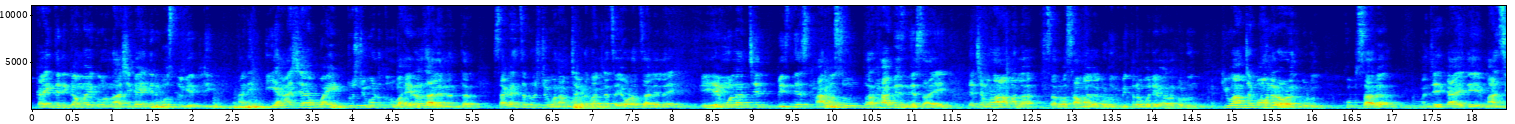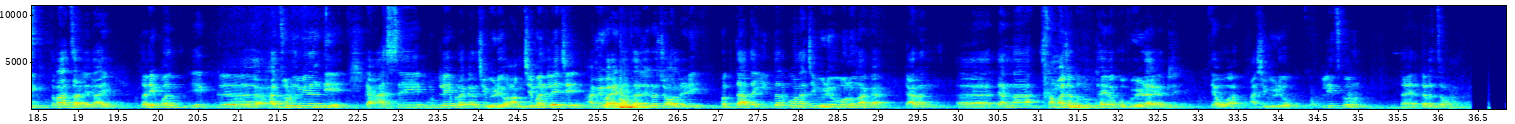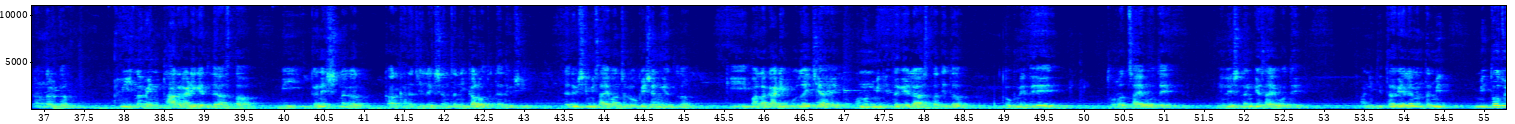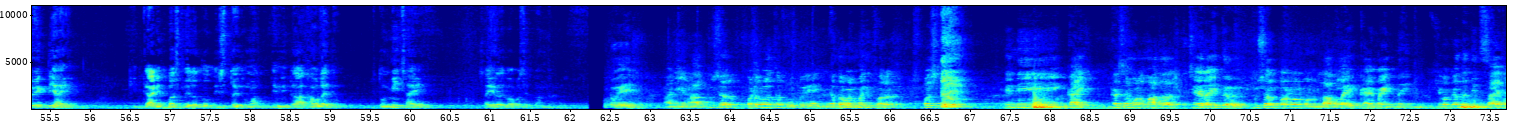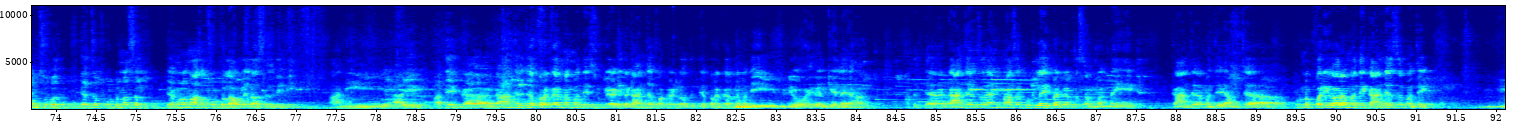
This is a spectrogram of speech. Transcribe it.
काहीतरी कमाई करून अशी काहीतरी वस्तू घेतली. आणि ती अशा वाईट दृष्टिकोनातून व्हायरल झाल्यानंतर सगळ्यांचा दृष्टिकोन आमच्याकडे बघण्याचा एवढाच झालेला आहे की हे मुलांचे बिझनेस हा नसून तर हा बिझनेस आहे. त्याच्यामुळे आम्हाला सर्व समाजाकडून मित्रपरिवाराकडून किंवा आमच्या पाहुण्यारावळ्यांकडून खूप सारं म्हणजे काय ते मानसिक त्रास झालेला आहे. तरी पण एक हात जोडून विनंती आहे की असे कुठल्याही प्रकारचे व्हिडिओ आमचे बनलेचे आम्ही व्हायरल झालेलोच ऑलरेडी फक्त आता इतर कोणाचे व्हिडिओ बनवू नका. कारण त्यांना समाजातून उठायला खूप वेळ लागत नाही. तेव्हा अशी व्हिडिओ प्लीज करून तयार करत जाऊ नका. मी नवीन थार गाडी घेतल्या असता मी गणेश नगर कारखान्याचे इलेक्शनचा निकाल होता त्या दिवशी. त्या दिवशी मी साहेबांचं लोकेशन घेतलं की मला गाडी पुजायची आहे. म्हणून मी तिथं गेला असता तिथं लोकनेते थोरात साहेब होते निलेश लंके साहेब होते. आणि तिथं गेल्यानंतर मी मी तोच व्यक्ती आहे की गाडीत बसलेला तो दिसतोय तुम्हाला त्यांनी दाखवलाय तो. तुम्हीच आहे साईराज बाबासाहेब कांदळकर फोटो आहे आणि हा तुषार पडवळाचा फोटो आहे. या दोघांमध्ये फरक स्पष्ट आहे. त्यांनी काय कशामुळे माझा चेहरा इथं तुषार पडवळ म्हणून लावलाय काय माहीत नाही. किंवा कदाचित साहेबांसोबत त्याचा फोटो नसेल त्यामुळे माझा फोटो लावलेला असेल त्यांनी. आणि हा एक आता एक गा गांजाच्या प्रकरणामध्ये सुकवाडीला गांजा पकडला होता त्या प्रकरणामध्ये व्हिडिओ व्हायरल केलाय हा. आता त्या गांजाचा आणि माझा कुठलाही प्रकारचा संबंध नाही आहे गांजा म्हणजे आमच्या पूर्ण परिवारामध्ये गांजाचं म्हणजे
